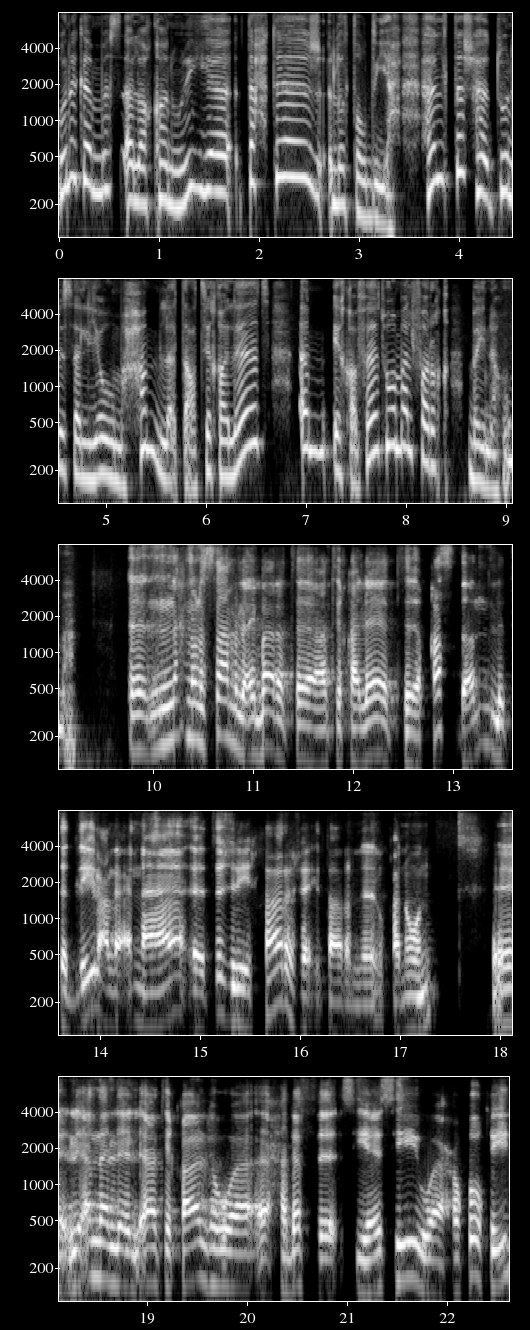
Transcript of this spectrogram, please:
هناك مسألة قانونية تحتاج للتوضيح. هل تشهد تونس اليوم حملة اعتقالات أم إيقافات وما الفرق بينهما؟ أه، نحن نستعمل عبارة اعتقالات قصدا للتدليل على أنها تجري خارج إطار القانون أه، لأن الاعتقال هو حدث سياسي وحقوقي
